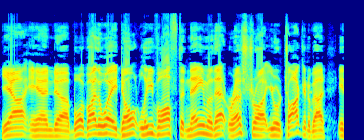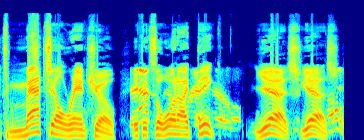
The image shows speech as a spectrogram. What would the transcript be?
Yeah, and uh, boy, by the way, don't leave off the name of that restaurant you were talking about. It's Matt's El Rancho. Matt's if it's the one I think. Yes, yes. Oh,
